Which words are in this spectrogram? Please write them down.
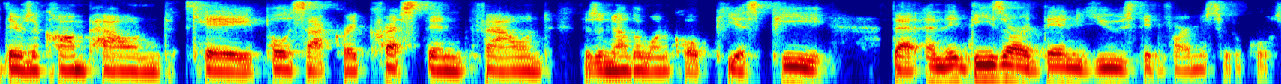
There's a compound K polysaccharide Krestin found. There's another one called PSP that and these are then used in pharmaceuticals.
